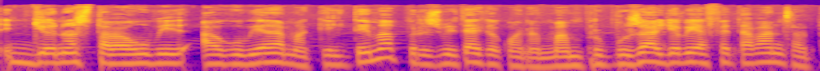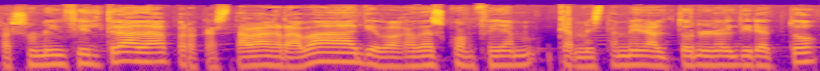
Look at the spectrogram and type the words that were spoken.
jo no estava agobi- agobiada amb aquell tema, però és veritat que quan em van proposar, jo havia fet abans el Persona Infiltrada, però que estava gravat, i a vegades quan fèiem, que a més també era el Toni era el director,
